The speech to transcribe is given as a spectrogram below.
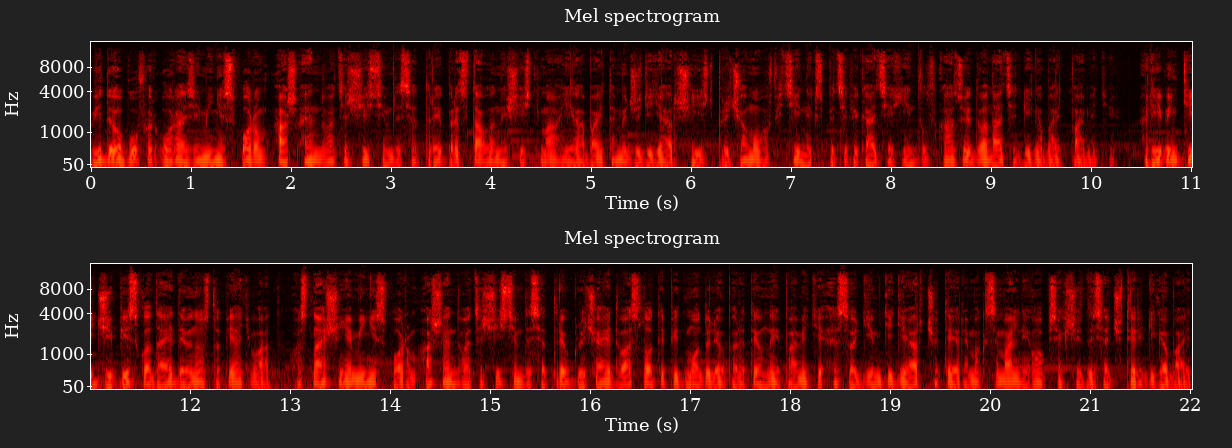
Відеобуфер у разі Forum HN2673 представлений 6 ГБ GDDR6, причому в офіційних специфікаціях Intel вказує 12 ГБ пам'яті. Рівень TGP складає 95 Вт. Оснащення Forum HN2673 включає два слоти під модулі оперативної пам'яті SODIMM DDR4, максимальний обсяг 64 ГБ,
